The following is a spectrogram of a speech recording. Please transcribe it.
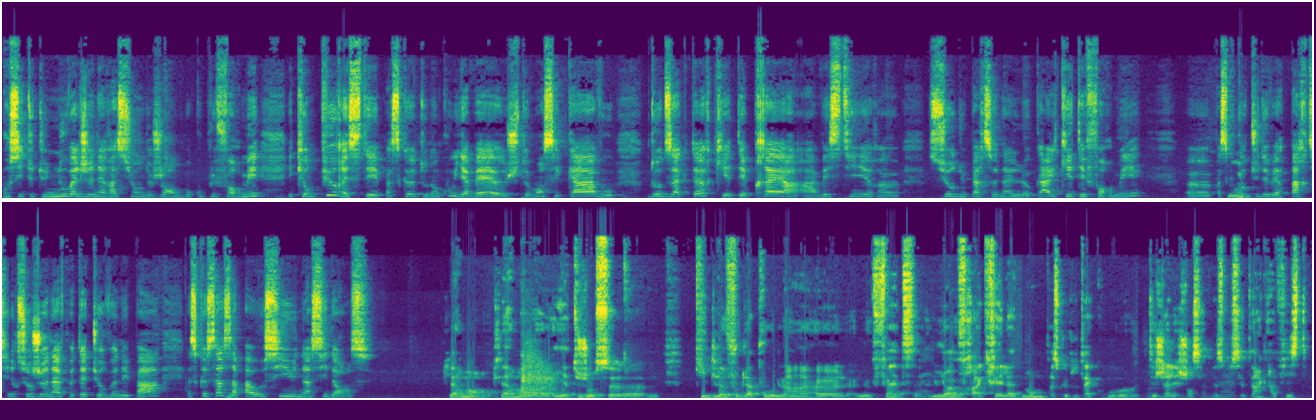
aussi toute une nouvelle génération de gens beaucoup plus formés et qui ont pu rester parce que tout d'un coup il y avait euh, justement ces caves ou d'autres acteurs qui étaient prêts à, investir euh, sur du personnel local qui était formé euh, parce que quand tu devais repartir sur Genève peut-être tu revenais pas. Est-ce que ça ça n'a pas aussi une incidence? Clairement, clairement, il y a toujours ce qui de l'œuf ou de la poule. Hein. le fait, l'offre a créé la demande parce que tout à coup, déjà les gens savaient ce que c'était un graphiste.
